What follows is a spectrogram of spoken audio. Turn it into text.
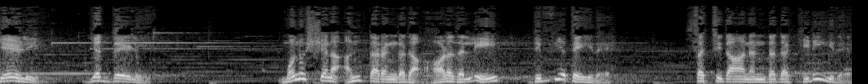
ಏಳಿ, ಎದ್ದೇಳಿ. ಮನುಷ್ಯನ ಅಂತರಂಗದ ಆಳದಲ್ಲಿ ದಿವ್ಯತೆ ಇದೆ. ಸಚ್ಚಿದಾನಂದದ ಕಿಡಿ ಇದೆ.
